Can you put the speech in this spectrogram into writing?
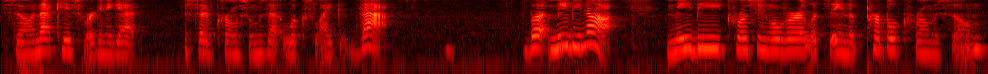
So in that case, we're going to get a set of chromosomes that looks like that. But maybe not. Maybe crossing over, let's say in the purple chromosome,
